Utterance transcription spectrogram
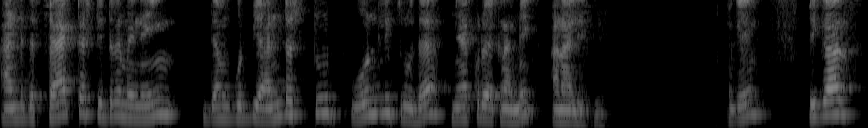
and the factors determining them could be understood only through the macroeconomics analysis. Okay, because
